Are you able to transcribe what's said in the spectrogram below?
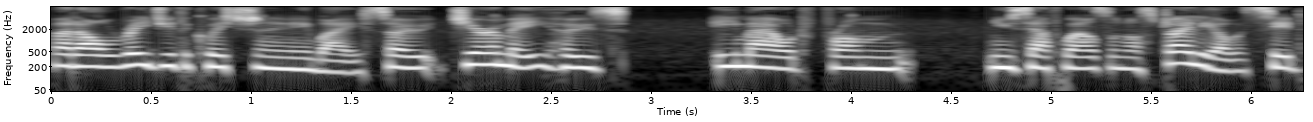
but I'll read you the question anyway. So, Jeremy, who's emailed from New South Wales and Australia, said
